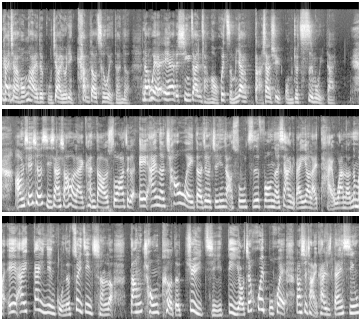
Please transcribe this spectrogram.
看起来红海的股价有点看不到车尾灯的，那未来 AI 的新战场哦会怎么样打下去？我们就拭目以待。好，我们先休息一下，稍后来看到说这个 AI 呢，超维的这个执行长苏姿峰呢，下个礼拜一要来台湾了。那么 AI 概念股呢，最近成了当冲客的聚集地哦，这会不会让市场也开始担心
